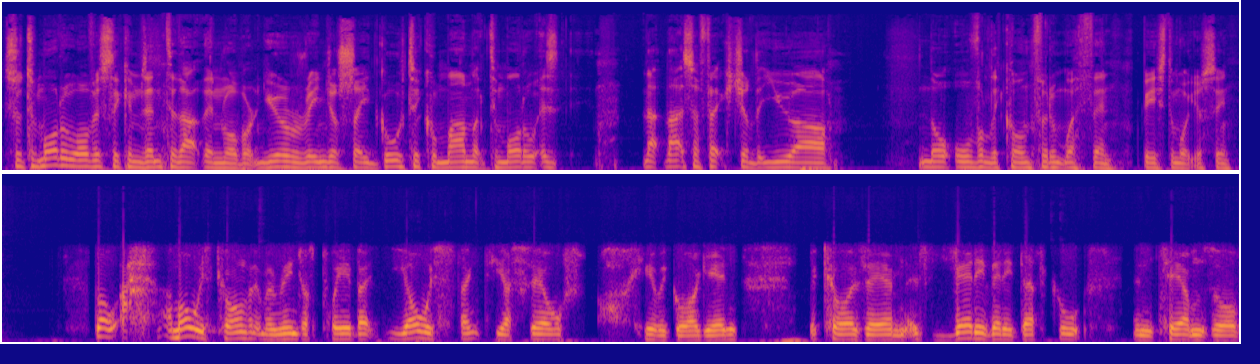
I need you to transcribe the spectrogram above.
So tomorrow obviously comes into that then, Robert. Your Rangers side go to Kilmarnock tomorrow. Is that that's a fixture that you are not overly confident with then, based on what you're saying? Well, I'm always confident when Rangers play, but you always think to yourself, oh, "Here we go again," because um, it's very, very difficult in terms of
